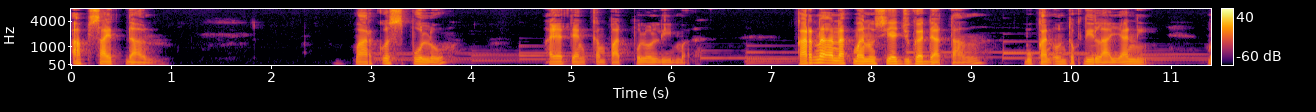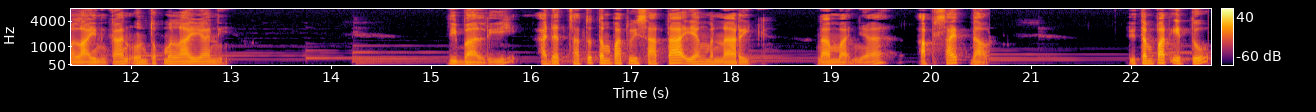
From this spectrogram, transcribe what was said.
Upside down. Markus 10 ayat yang ke-45. Karena anak manusia juga datang bukan untuk dilayani, melainkan untuk melayani. Di Bali ada satu tempat wisata yang menarik, namanya Upside Down. Di tempat itu,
